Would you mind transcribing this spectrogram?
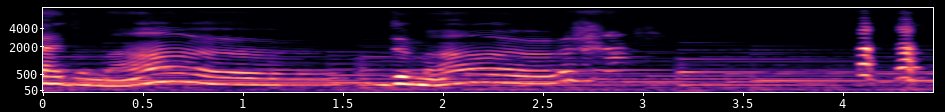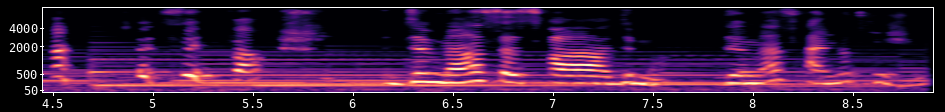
Bah demain, euh, demain, euh... je sais pas. Demain, ça sera demain. Demain sera un autre jour.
